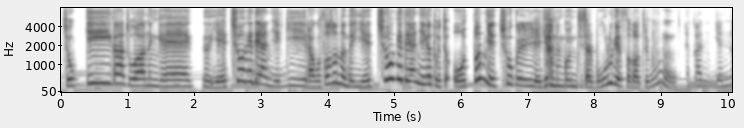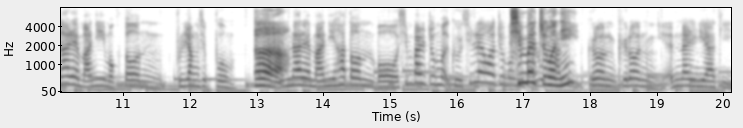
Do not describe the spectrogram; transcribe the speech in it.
조끼가 좋아하는 게그 예추억에 대한 얘기라고 써줬는데 예추억에 대한 얘기가 도대체 어떤 예추억을 얘기하는 건지 잘 모르겠어가지고 약간 옛날에 많이 먹던 불량식품 응. 옛날에 많이 하던 뭐 신발 주머니 그 실내화 주머니 신발 주머니? 그런 그런 옛날 이야기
